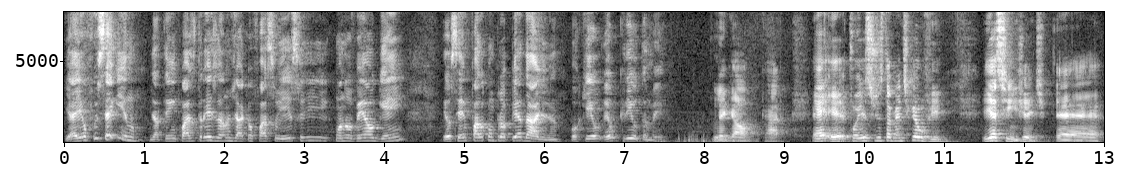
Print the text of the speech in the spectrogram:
E aí eu fui seguindo. Já tem quase três anos já que eu faço isso e quando vem alguém, eu sempre falo com propriedade, né? Porque eu, eu crio também. Legal, cara. É, é, foi isso justamente que eu vi. E assim, gente, é,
